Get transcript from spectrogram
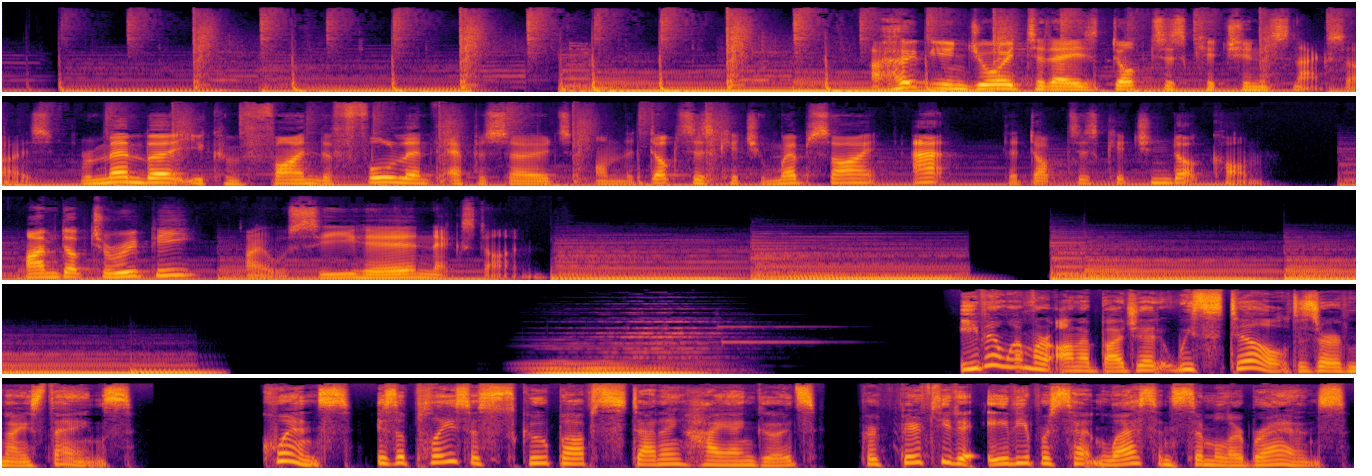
I hope you enjoyed today's Doctor's Kitchen snack size. Remember, you can find the full length episodes on the Doctor's Kitchen website at thedoctorskitchen.com. I'm Dr. Rupy. I will see you here next time. Even when we're on a budget, we still deserve nice things. Quince is a place to scoop up stunning high end goods for 50 to 80% less than similar brands.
